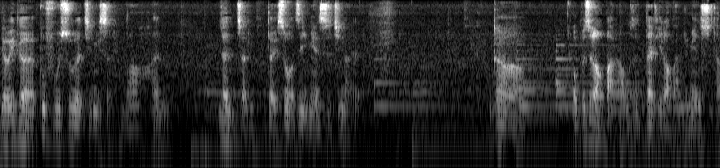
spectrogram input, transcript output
有一个不服输的精神，然后很认真。对，是我自己面试进来的。嗯。我不是老板啊，我是代替老板去面试他。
